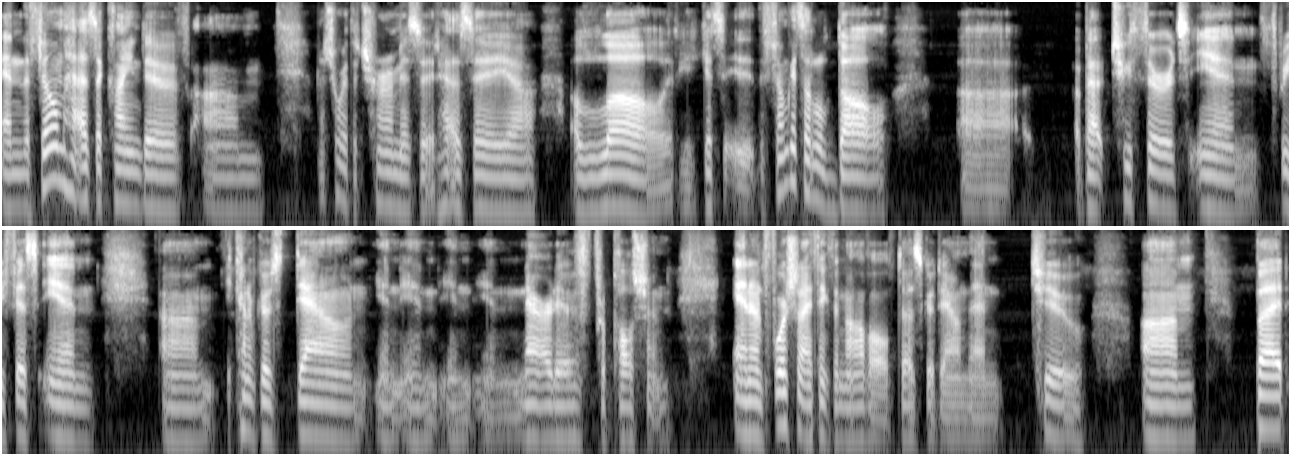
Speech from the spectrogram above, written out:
And the film has a kind of um, I'm not sure what the term is. It has a uh, a lull. It gets it, the film gets a little dull. Uh, about two thirds in, three fifths in, um, it kind of goes down in, in in in narrative propulsion, and unfortunately, I think the novel does go down then too. Um, but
